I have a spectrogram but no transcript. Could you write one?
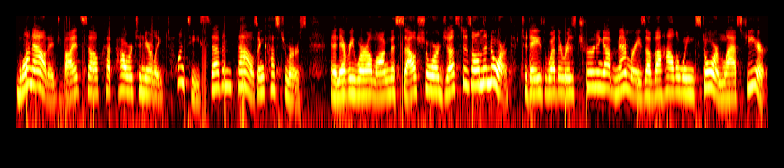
one outage by itself cut power to nearly 27,000 customers. And everywhere along the South Shore, just as on the north, today's weather is churning up memories of the Halloween storm last year.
